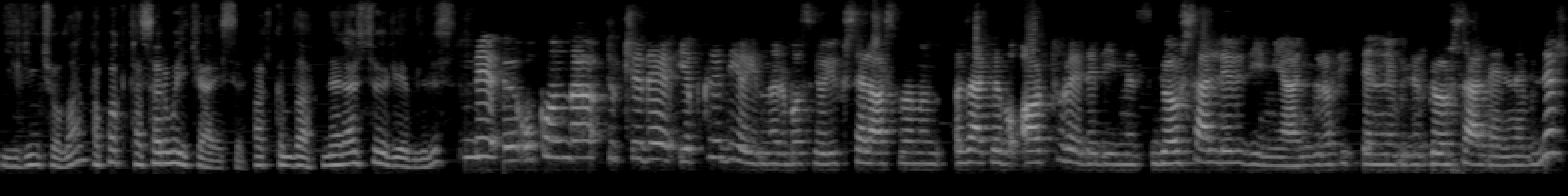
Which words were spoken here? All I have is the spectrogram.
ilginç olan kapak tasarımı hikayesi hakkında neler söyleyebiliriz? Şimdi e, o konuda Türkçe'de Yapı Kredi yayınları basıyor. Yüksel Arslan'ın özellikle bu Arture dediğimiz görselleri diyeyim yani grafik denilebilir, görsel denilebilir.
